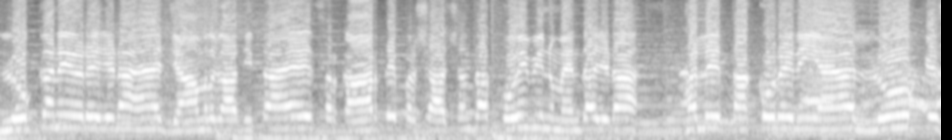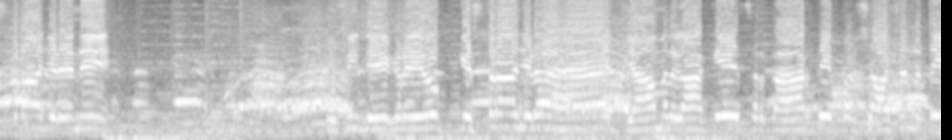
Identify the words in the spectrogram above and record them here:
ਲੋਕਾਂ ਨੇ ਉਰੇ ਜਿਹੜਾ ਹੈ, ਜਾਮ ਲਗਾ ਦਿੱਤਾ ਹੈ। ਸਰਕਾਰ ਤੇ ਪ੍ਰਸ਼ਾਸਨ ਦਾ ਕੋਈ ਵੀ ਨੁਮਾਇੰਦਾ ਜਿਹੜਾ ਹਲੇ ਤੱਕ ਉਰੇ ਨਹੀਂ ਆਇਆ। ਲੋਕ ਕਿਸ ਤਰ੍ਹਾਂ ਜਿਹੜੇ ਨੇ ਤੁਸੀਂ ਦੇਖ ਰਹੇ ਹੋ ਕਿਸ ਤਰ੍ਹਾਂ ਜਿਹੜਾ ਹੈ ਜਾਮ ਲਗਾ ਕੇ ਸਰਕਾਰ ਤੇ ਪ੍ਰਸ਼ਾਸਨ ਤੇ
